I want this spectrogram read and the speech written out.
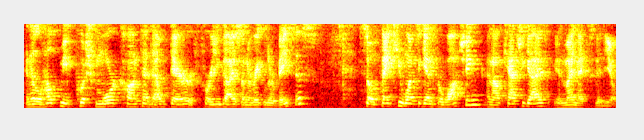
and it'll help me push more content out there for you guys on a regular basis. So thank you once again for watching and I'll catch you guys in my next video.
